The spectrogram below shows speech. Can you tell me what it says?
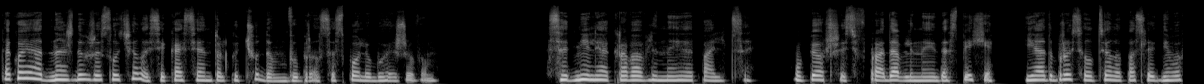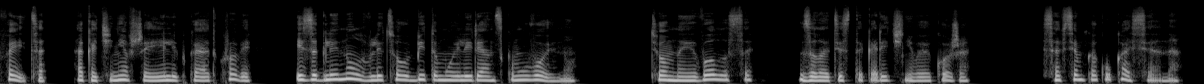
Такое однажды уже случилось, и Кассиан только чудом выбрался с поля боя живым. Соднили окровавленные пальцы. Упершись в продавленные доспехи, я отбросил тело последнего фейца, окоченевшее и липкое от крови, и заглянул в лицо убитому иллирианскому воину. Темные волосы, золотисто-коричневая кожа. Совсем как у Кассиана.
